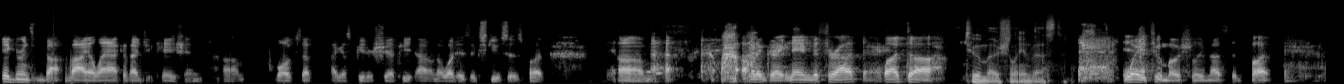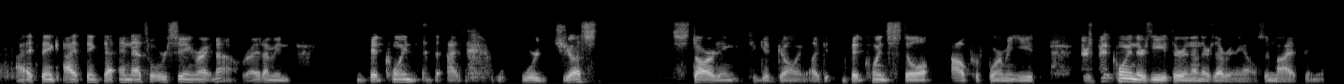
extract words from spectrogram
ignorance via lack of education, um, well, except I guess Peter Schiff, he, I don't know what his excuse is, but Um, what a great name to throw out there. But uh, too emotionally invested. Way too emotionally invested. But I think I think that, and that's what we're seeing right now, right? I mean, Bitcoin, I, we're just starting to get going. Like Bitcoin's still outperforming ETH. There's Bitcoin, there's Ether, and then there's everything else, in my opinion.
